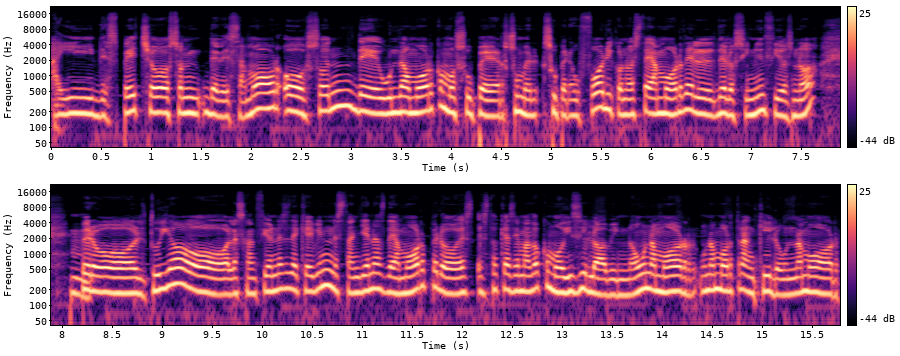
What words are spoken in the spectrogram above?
hay despecho, son de desamor o son de un amor como súper súper súper eufórico, ¿no? Este amor del- de los inicios, ¿no? Mm. Pero el tuyo, las canciones de Kevin están llenas de amor, pero es esto que has llamado como easy loving, ¿no? Un amor, un amor tranquilo, un amor...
